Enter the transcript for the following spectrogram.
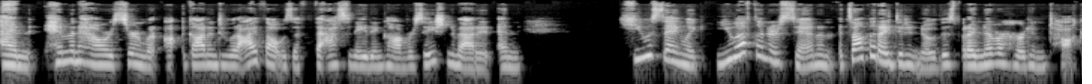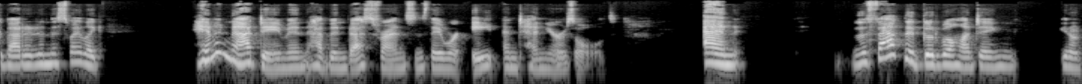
And him and Howard Stern what, uh, got into what I thought was a fascinating conversation about it. And he was saying, like, you have to understand, and it's not that I didn't know this, but I've never heard him talk about it in this way. Like, him and Matt Damon have been best friends since they were eight and 10 years old. And the fact that Good Will Hunting, you know,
